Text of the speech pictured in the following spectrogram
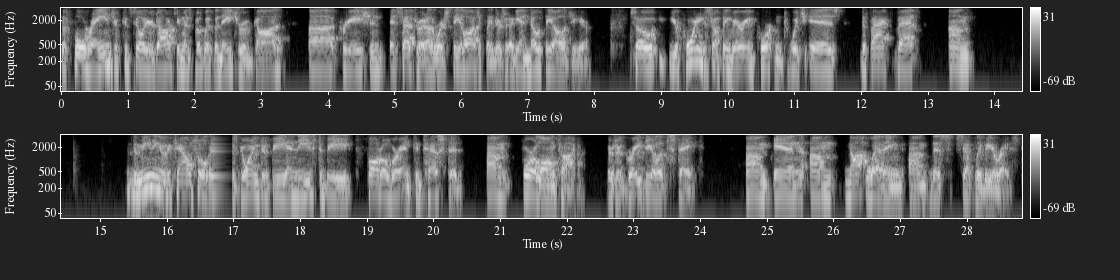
the full range of conciliar documents, but with the nature of God uh, creation, etc. In other words, theologically, there's again no theology here. So you're pointing to something very important, which is the fact that um, the meaning of the council is going to be and needs to be fought over and contested um, for a long time. There's a great deal at stake um, in um, not letting um, this simply be erased.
